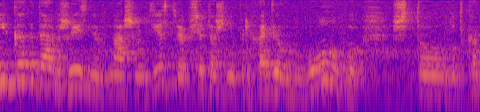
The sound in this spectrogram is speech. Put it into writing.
Никогда в жизни в нашем детстве вообще даже не приходило в голову, что вот как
